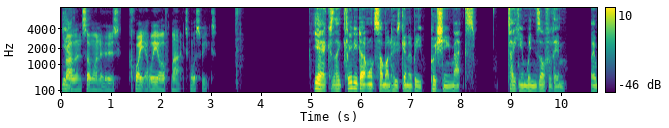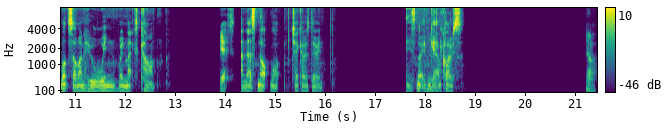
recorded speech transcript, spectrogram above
yeah, rather than someone who's quite a way off max most weeks. yeah. Because they clearly don't want someone who's going to be pushing Max, taking wins off of him. They want someone who will win when Max can't, Yes. and that's not what Checo's doing. He's not even getting close. No.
